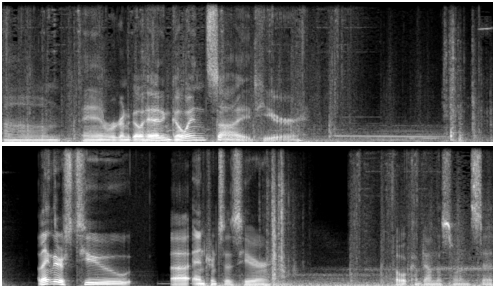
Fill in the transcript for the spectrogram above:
Um, and we're gonna go ahead and go inside here. I think there's two uh, entrances here. But we'll come down this one instead.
